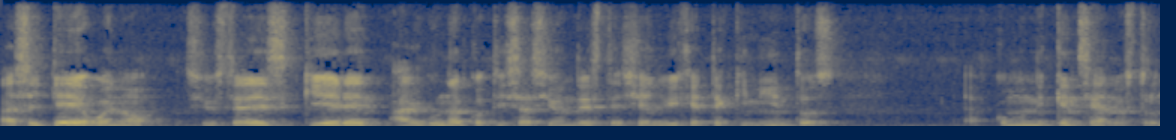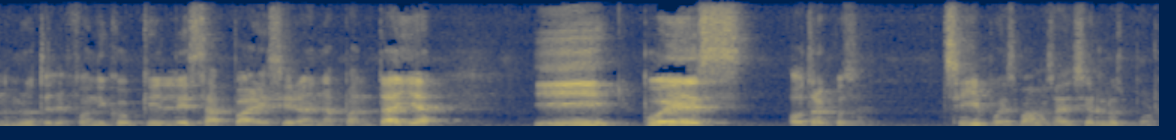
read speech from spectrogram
Así que, bueno, si ustedes quieren alguna cotización de este Shelby GT500, comuníquense a nuestro número telefónico que les aparecerá en la pantalla. Y pues, otra cosa. Sí, pues vamos a decirlos por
